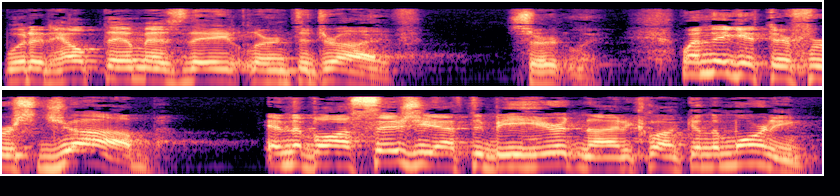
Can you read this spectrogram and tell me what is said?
would it help them as they learn to drive? Certainly. When they get their first job, and the boss says you have to be here at 9 o'clock in the morning.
